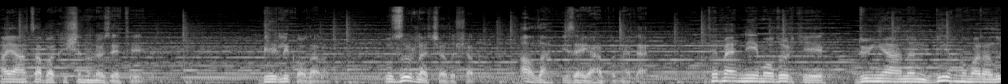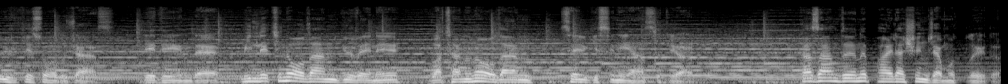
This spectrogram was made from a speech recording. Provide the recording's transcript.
hayata bakışının özetiydi. Birlik olalım, huzurla çalışalım. Allah bize yardım eder. Temennim odur ki dünyanın bir numaralı ülkesi olacağız dediğinde milletine olan güveni, vatanına olan sevgisini yansıtıyor. Kazandığını paylaşınca mutluydu.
